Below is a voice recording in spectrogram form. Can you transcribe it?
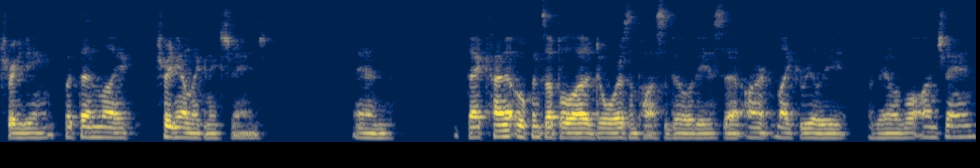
trading but then like trading on like an exchange and that kind of opens up a lot of doors and possibilities that aren't like really available on chain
